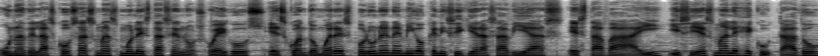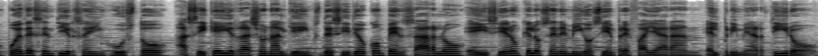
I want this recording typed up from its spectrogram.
Una de las cosas más molestas en los juegos es cuando mueres por un enemigo que ni siquiera sabías estaba ahí y si es mal ejecutado puede sentirse injusto, así que Irrational Games decidió compensarlo e hicieron que los enemigos siempre fallaran el primer tiro.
